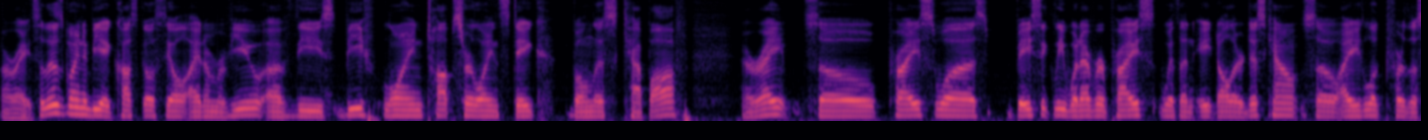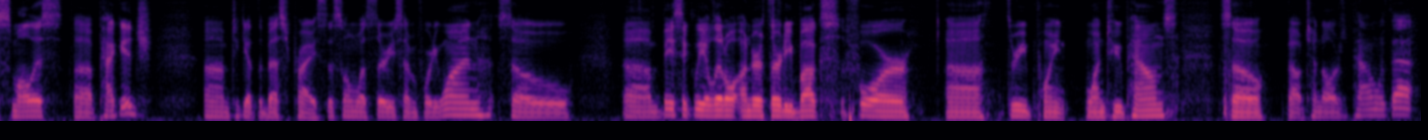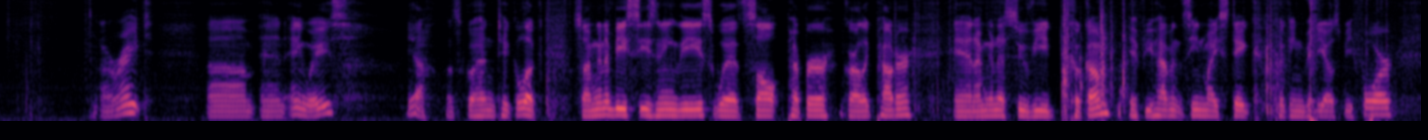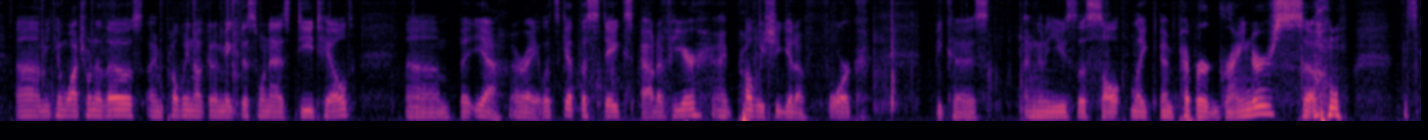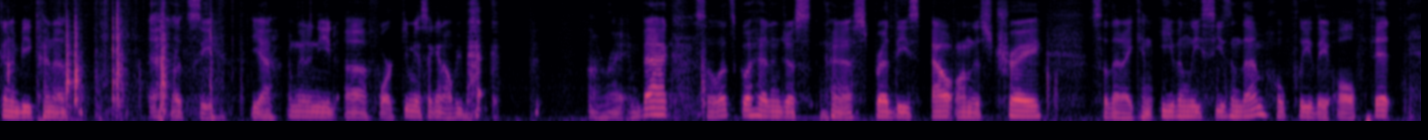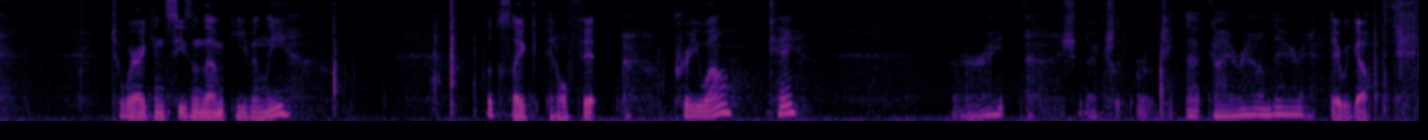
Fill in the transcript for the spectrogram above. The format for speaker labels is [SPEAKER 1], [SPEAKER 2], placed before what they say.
[SPEAKER 1] All right, so this is going to be a Costco sale item review of these beef loin top sirloin steak boneless cap off. All right, so price was basically whatever price with an $8 discount. So I looked for the smallest uh, package um, to get the best price. This one was 37.41, so um, basically a little under 30 bucks for uh, 3.12 pounds. So about $10 a pound with that. All right. Um, and anyways, yeah, let's go ahead and take a look. So I'm going to be seasoning these with salt, pepper, garlic powder, and I'm going to sous vide cook them. If you haven't seen my steak cooking videos before, um, you can watch one of those. I'm probably not going to make this one as detailed. Um, but yeah, all right, let's get the steaks out of here. I probably should get a fork because I'm going to use the salt like and pepper grinders. So it's going to be kind of, uh, let's see. Yeah, I'm to need a fork. Give me a second, I'll be back. Alright, I'm back. So let's go ahead and just kind of spread these out on this tray so that I can evenly season them. Hopefully they all fit to where I can season them evenly. Looks like it'll fit pretty well. Okay. Alright. I should actually rotate that guy around there. And there we go.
